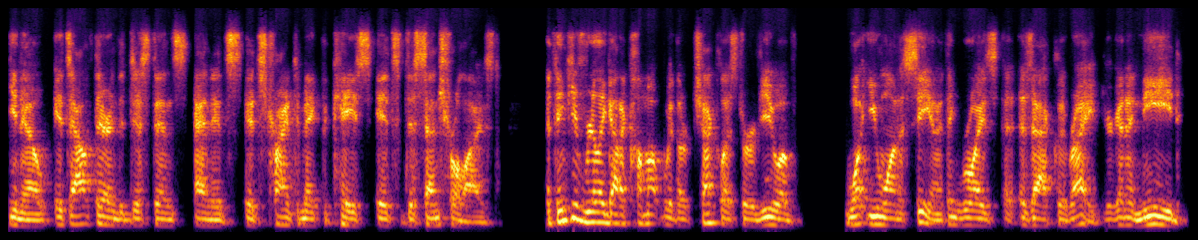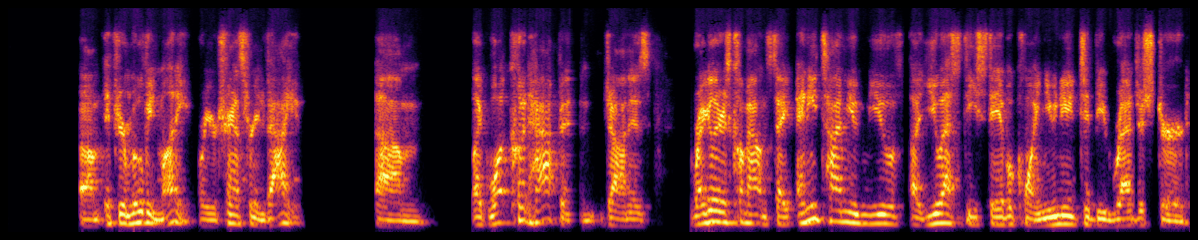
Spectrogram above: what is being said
you know, it's out there in the distance and it's it's trying to make the case it's decentralized. I think you've really got to come up with a checklist or review of what you want to see. And I think Roy's exactly right. You're going to need, um, if you're moving money or you're transferring value, um, like what could happen, John, is regulators come out and say anytime you move a USD stablecoin, you need to be registered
